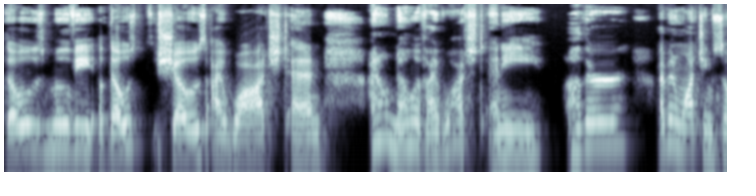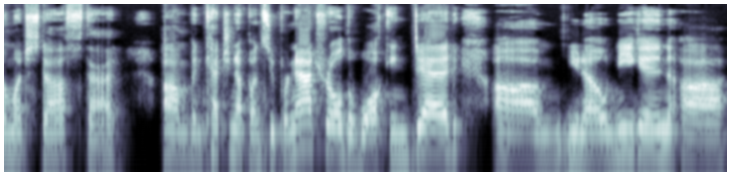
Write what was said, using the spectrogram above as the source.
those movie, those shows I watched. And I don't know if I watched any other. I've been watching so much stuff that um, been catching up on Supernatural, The Walking Dead, um, you know, Negan. Uh,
